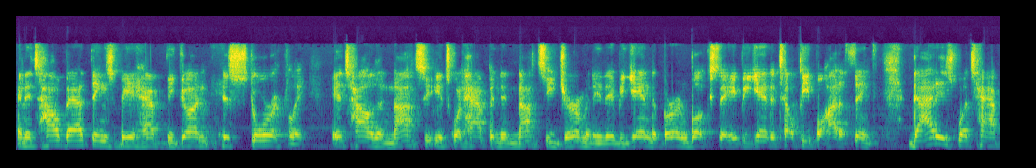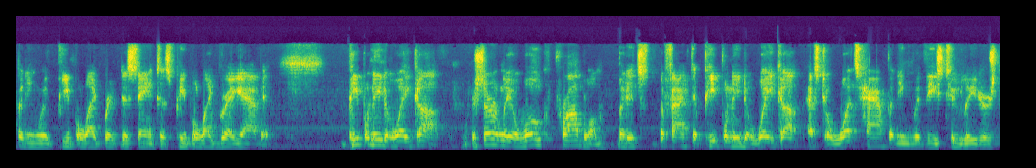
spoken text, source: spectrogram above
And it's how bad things be, have begun historically. It's how the Nazi, it's what happened in Nazi Germany. They began to burn books. They began to tell people how to think. That is what's happening with people like Rick DeSantis, people like Greg Abbott. People need to wake up. There's certainly a woke problem, but it's the fact that people need to wake up as to what's happening with these two leaders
